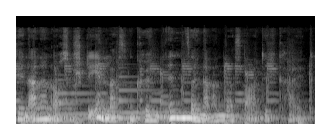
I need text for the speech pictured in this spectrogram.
den anderen auch so stehen lassen können in seiner Andersartigkeit,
